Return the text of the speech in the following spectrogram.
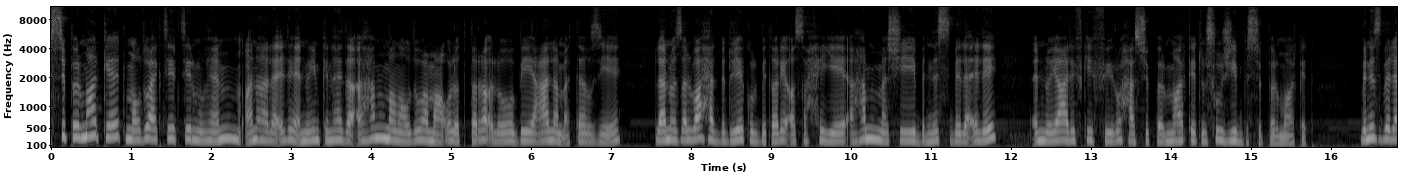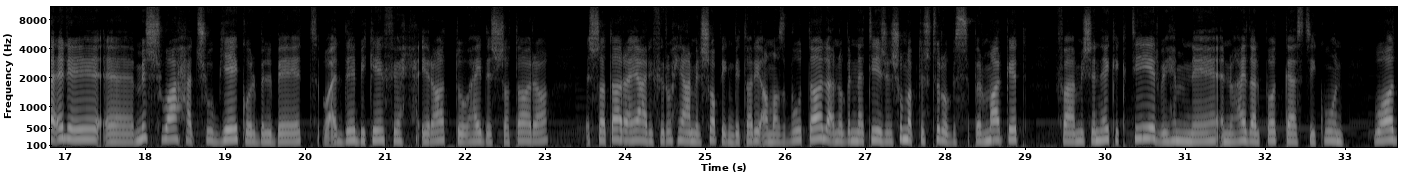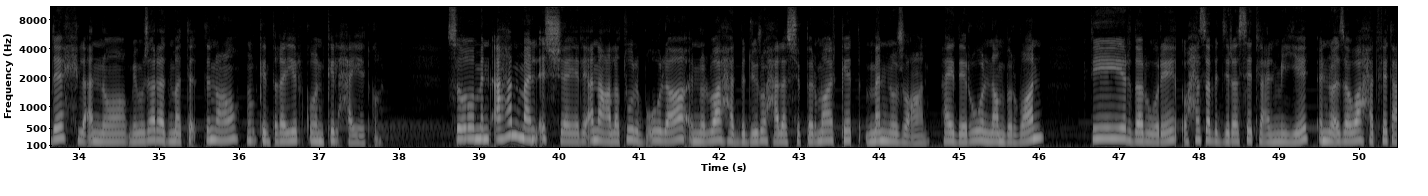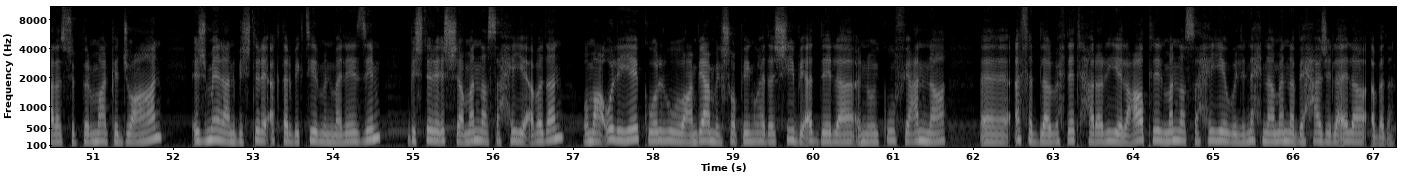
السوبر ماركت موضوع كتير كتير مهم. وأنا لإلي إنه يمكن هذا أهم موضوع معقول أتطرق له بعالم التغذية لأنه إذا الواحد بده ياكل بطريقة صحية أهم شيء بالنسبة لإلي إنه يعرف كيف يروح على السوبر ماركت وشو يجيب بالسوبر ماركت بالنسبة لإلي آه، مش واحد شو بياكل بالبيت وقد إيه بكافح إرادته هيدي الشطارة. الشطارة يعرف يروح يعمل shopping بطريقة مزبوطة لأنه بالنتيجة شو ما بتشتروا بالسوبر ماركت فمشان هيك كتير بيهمني إنه هيدا البودكاست يكون واضح لأنه بمجرد ما تقتنعوا ممكن تغيركم كل حياتكم. so so, من أهم الأشياء يلي أنا على طول بقولها إنه الواحد بده يروح على السوبر ماركت منه جوعان. هيدي rule number 1 كتير ضروري وحسب الدراسات العلمية إنه إذا واحد فات على السوبر ماركت جوعان إجمالا بيشتري أكتر بكتير من ما لازم. بيشتري أشياء منا صحية ابدا ومعقول ياكل هو عم بيعمل shopping وهذا الشيء بيؤدي لإنه يكون في عنا آه، أخذ للوحدات الحرارية العاطلة المنا الصحية واللي نحن منا بحاجة لها أبدا.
